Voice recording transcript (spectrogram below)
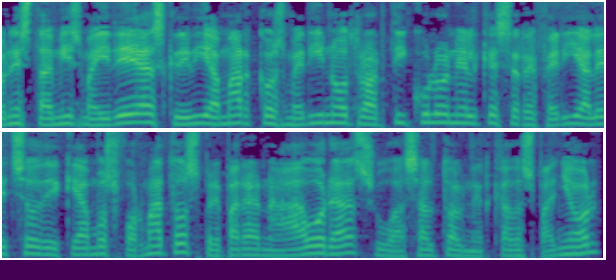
Con esta misma idea escribía Marcos Merino otro artículo en el que se refería al hecho de que ambos formatos preparan ahora su asalto al mercado español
